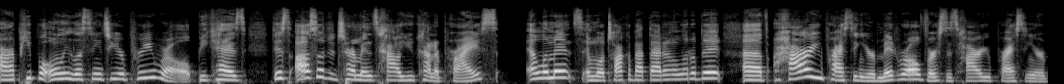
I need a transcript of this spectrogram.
Are people only listening to your pre roll? Because this also determines how you kind of price elements, and we'll talk about that in a little bit, of how are you pricing your mid roll versus how are you pricing your,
